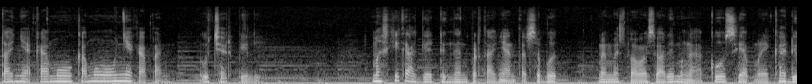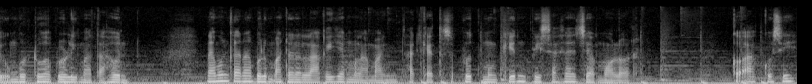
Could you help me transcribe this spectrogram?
tanya kamu, kamu maunya kapan? Ujar Billy. Meski kaget dengan pertanyaan tersebut, Memes Pamaswari mengaku siap menikah di umur 25 tahun. Namun karena belum ada lelaki yang melamar target tersebut mungkin bisa saja molor. Kok aku sih?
